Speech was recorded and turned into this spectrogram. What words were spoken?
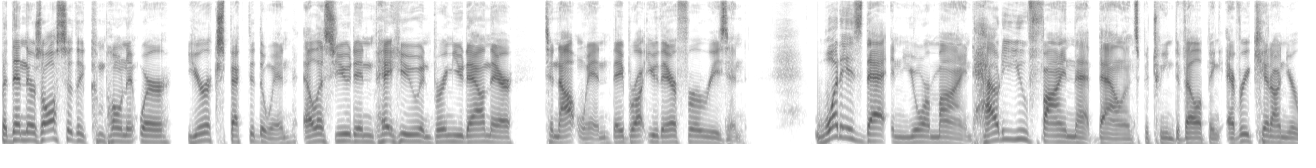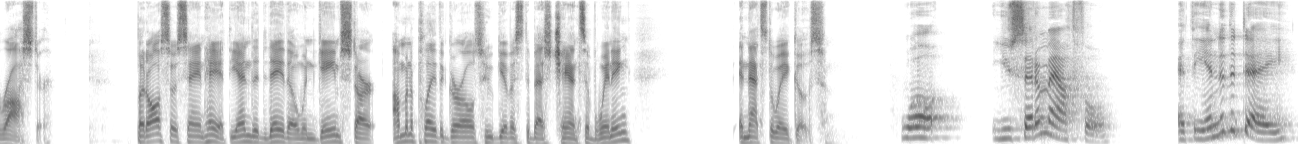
But then there's also the component where you're expected to win. LSU didn't pay you and bring you down there to not win, they brought you there for a reason. What is that in your mind? How do you find that balance between developing every kid on your roster but also saying, hey, at the end of the day, though, when games start, I'm going to play the girls who give us the best chance of winning. And that's the way it goes. Well, you said a mouthful. At the end of the day,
